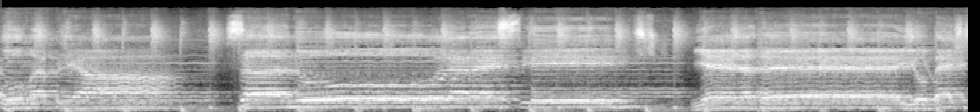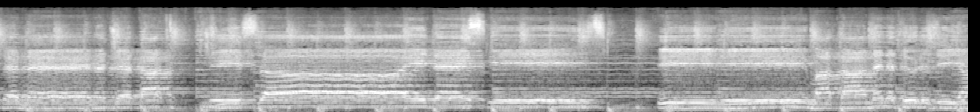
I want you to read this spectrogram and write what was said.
umplea. Să nu-L respingi, El te iubește neîncetat, Ci să-i deschizi inima gata, ne-netârziat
